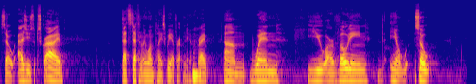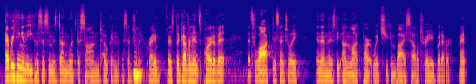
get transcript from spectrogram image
So as you subscribe, that's definitely one place we have revenue, right? Um, when you are voting, th- you know, so everything in the ecosystem is done with the San token, essentially, right? There's the governance part of it that's locked, essentially, and then there's the unlocked part, which you can buy, sell, trade, whatever, right?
